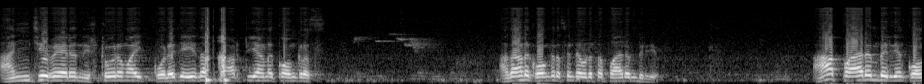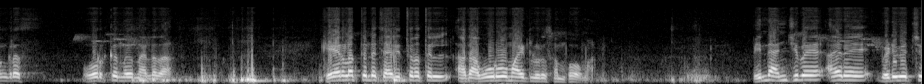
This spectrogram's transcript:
അഞ്ച് പേരെ നിഷ്ഠൂരമായി കൊല ചെയ്ത പാർട്ടിയാണ് കോൺഗ്രസ്. അതാണ് കോൺഗ്രസിന്റെ അവിടുത്തെ പാരമ്പര്യം. ആ പാരമ്പര്യം കോൺഗ്രസ് ഓർക്കുന്നത് നല്ലതാണ്. കേരളത്തിന്റെ ചരിത്രത്തിൽ അത് അപൂർവമായിട്ടുള്ളൊരു സംഭവമാണ്. പിന്നെ അഞ്ച് പേരെ വെടിവെച്ച്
